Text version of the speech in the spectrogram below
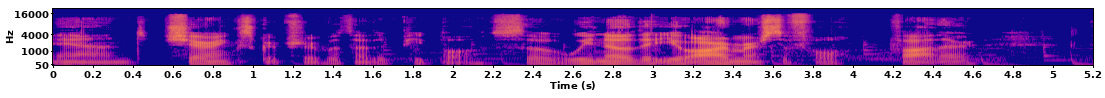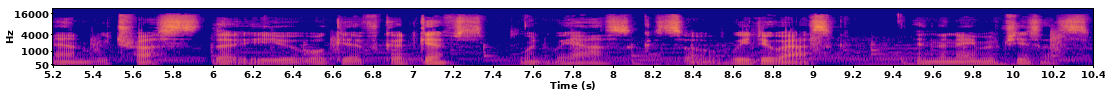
and sharing scripture with other people. So we know that you are merciful, Father, and we trust that you will give good gifts when we ask. So we do ask in the name of Jesus.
